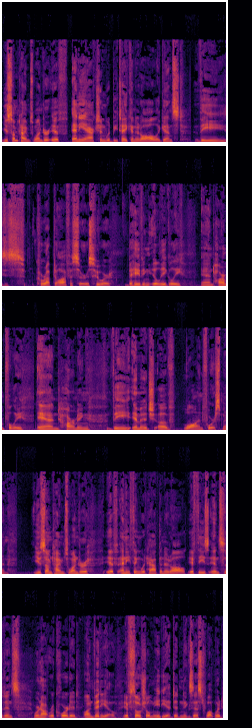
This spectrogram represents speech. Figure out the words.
you sometimes wonder if any action would be taken at all against these corrupt officers who are behaving illegally and harmfully and harming the image of law enforcement. you sometimes wonder if anything would happen at all if these incidents were not recorded on video. If social media didn't exist, what would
